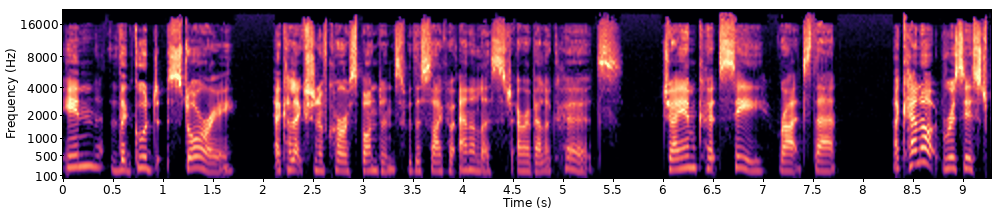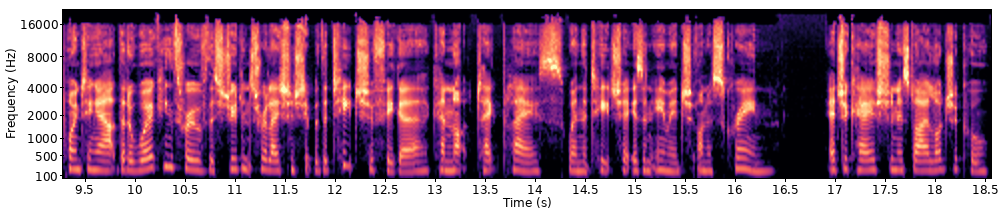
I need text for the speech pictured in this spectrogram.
In The Good Story, a collection of correspondence with the psychoanalyst Arabella Kurtz, J.M. Coetzee writes that I cannot resist pointing out that a working through of the student's relationship with the teacher figure cannot take place when the teacher is an image on a screen. Education is dialogical,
